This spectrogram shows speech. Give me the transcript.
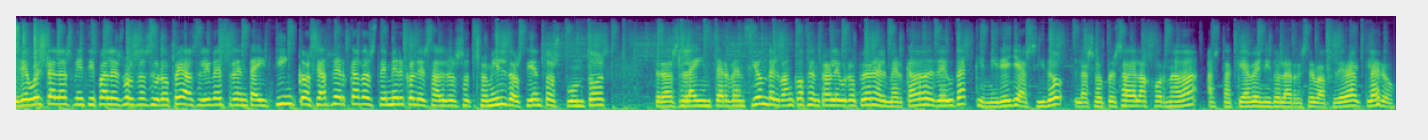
Y de vuelta a las principales bolsas europeas, el IBEX 35 se ha acercado este miércoles a los 8.200 puntos, tras la intervención del Banco Central Europeo en el mercado de deuda, que Mireya ha sido la sorpresa de la jornada hasta que ha venido la Reserva Federal, claro.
